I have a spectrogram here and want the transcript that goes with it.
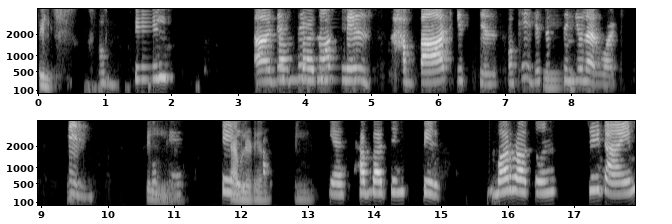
Pills. Pills, Uh, this is not pills. Habbat is pills. Okay, this is singular word. Pill. Pill. okay. Pill, Tablet, yeah. Pill. yes, habbatin, pill. Marratun, three time.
